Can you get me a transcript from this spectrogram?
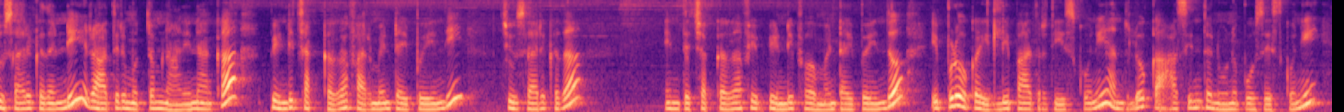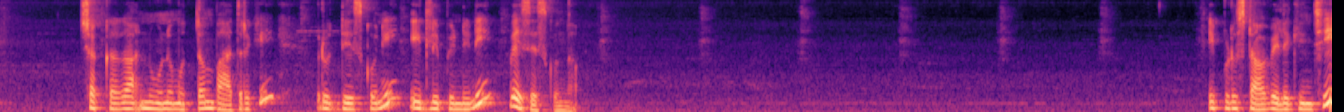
చూసారు కదండి రాత్రి మొత్తం నానినాక పిండి చక్కగా ఫర్మెంట్ అయిపోయింది. చూసారు కదా ఎంత చక్కగా పిండి ఫర్మెంట్ అయిపోయిందో ఇప్పుడు ఒక ఇడ్లీ పాత్ర తీసుకొని అందులో కాసింత నూనె పోసేసుకొని చక్కగా నూనె మొత్తం పాత్రకి రుద్దేసుకొని ఇడ్లీ పిండిని వేసేసుకుందాం. ఇప్పుడు స్టవ్ వెలిగించి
